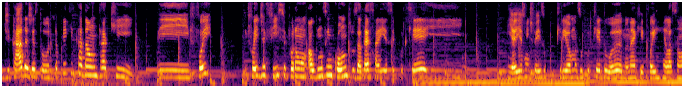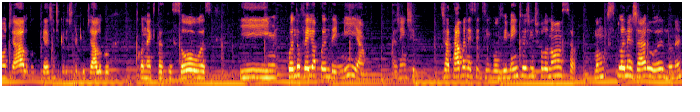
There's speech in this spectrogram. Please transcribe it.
De cada gestor. Então por que que cada um está aqui? E foi foi difícil, foram alguns encontros até sair esse porquê e e aí a gente fez criamos o porquê do ano, né? Que foi em relação ao diálogo, que a gente acredita que o diálogo conecta pessoas. E quando veio a pandemia, a gente já estava nesse desenvolvimento e a gente falou, nossa, vamos planejar o ano, né?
